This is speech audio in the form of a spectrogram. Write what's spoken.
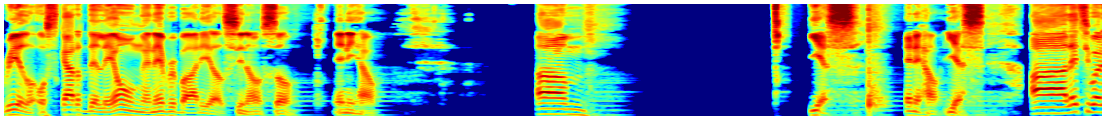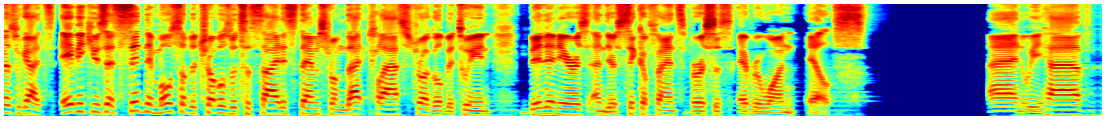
Real Oscar de Leon and everybody else, you know. So anyhow. Um yes. Anyhow, yes. Uh, let's see what else we got. AVQ says Sydney, most of the troubles with society stems from that class struggle between billionaires and their sycophants versus everyone else. And we have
